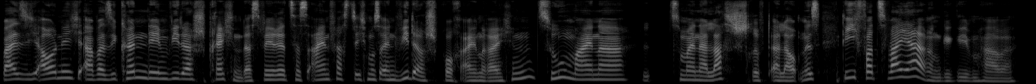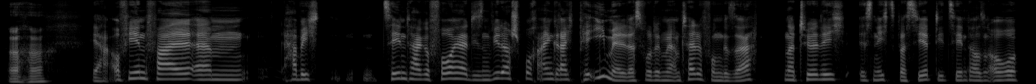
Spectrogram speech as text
weiß ich auch nicht, aber Sie können dem widersprechen. Das wäre jetzt das Einfachste. Ich muss einen Widerspruch einreichen zu meiner, zu meiner Lastschrifterlaubnis, die ich vor zwei Jahren gegeben habe. Aha. Ja, auf jeden Fall ähm, habe ich zehn Tage vorher diesen Widerspruch eingereicht per E-Mail. Das wurde mir am Telefon gesagt. Natürlich ist nichts passiert. Die 10.000 Euro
